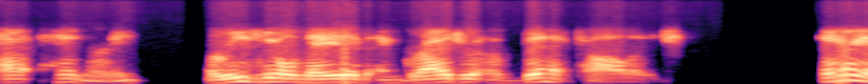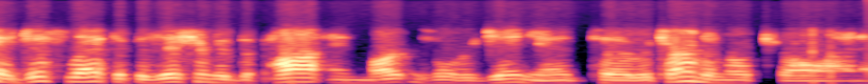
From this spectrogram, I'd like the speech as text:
Pat Henry, a Reidsville native and graduate of Bennett College. Henry had just left a position with DuPont in Martinsville, Virginia to return to North Carolina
